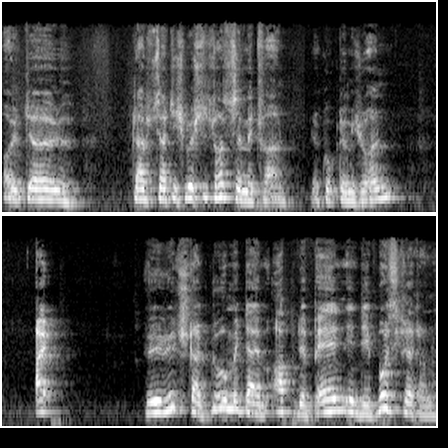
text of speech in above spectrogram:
Und äh, da habe ich gesagt, ich möchte trotzdem mitfahren. Dann guckte er mich so an. Ei, wie willst du mit deinem Band in den Bus klettern?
